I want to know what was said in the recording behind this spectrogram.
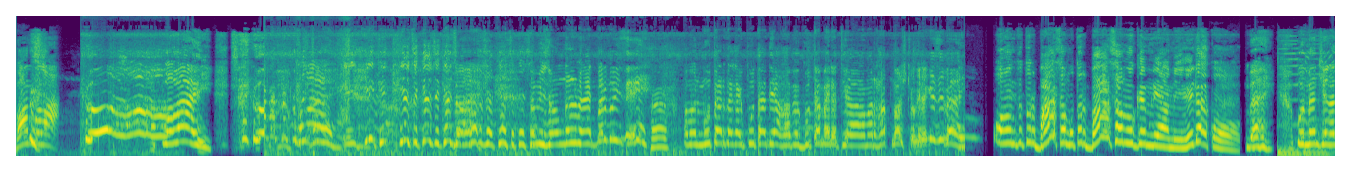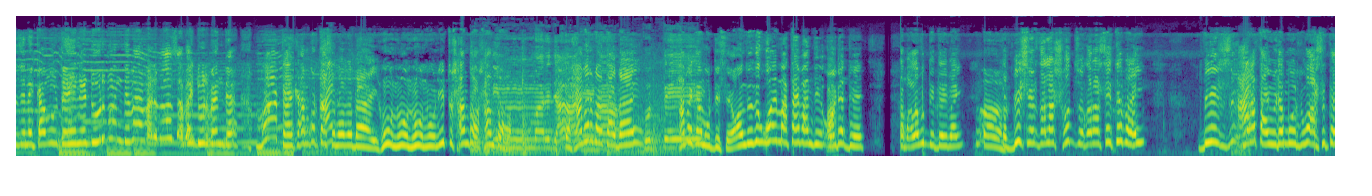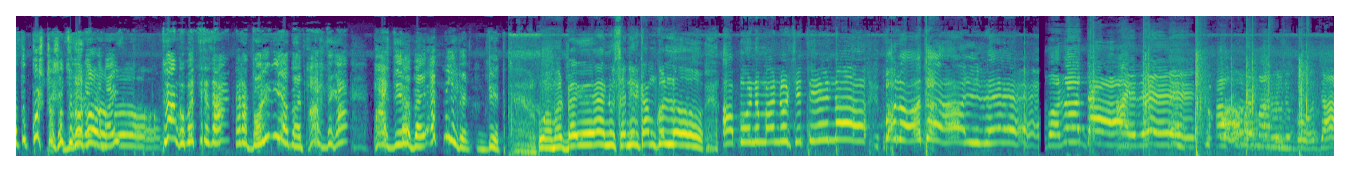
বাম বলা ও ভাই আমি জঙ্গল একবার বইছি। আমার মুতার দেখায় পুতা দিয়া হবে গুতা মেরে থিয়া আমার হাত নষ্ট করে গেছে ভাই। অন্ত তোর বাসামো তোর বাসামো কেমনে আমি? এটা ক? ভাই ওই মেনশন আছে না কামড়টা এনে ডুর বান্ধে ভাই আমার বাসা ভাই ডুর বান্ধে মাথায় কাম করতেছে না রে ভাই। হুন হুন হুন হুন একটু শান্ত হ, শান্ত। হ। তো হাবের মাথায় ভাই হাবে কামড় দিছে। অন্তত ওই মাথায় বান্ধি ওইটা দে। ভালো বুদ্ধি দে ভাই। তো বিষের জ্বালা সহ্য করার চাইতে ভাই বিষ মাথায় ওইটা মরবো আর সাথে এত কষ্ট সহ্য করা ভাই। তুই আঙ্গ বাচ্চা যা এটা ধরে নিয়ে ভাই ফার্স্ট দেখা। ফার্স্ট দিয়ে ভাই এক মিনিট ডেট ও আমার ভাই আনুষ্ঠানির কাম করল। আপন মানুষ না বড় দাই রে। বড় দায় রে আপন মানুষ বোঝা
